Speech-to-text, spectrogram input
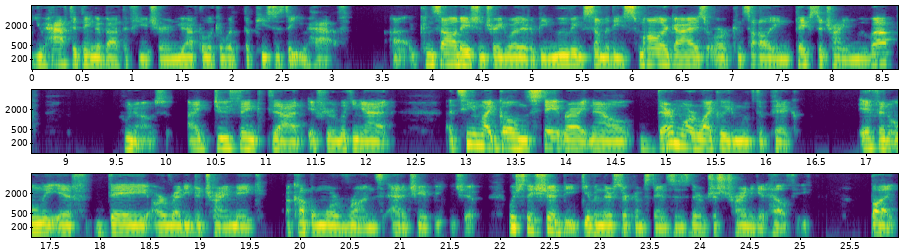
You have to think about the future and you have to look at what the pieces that you have. Uh, consolidation trade, whether it be moving some of these smaller guys or consolidating picks to try and move up, who knows? I do think that if you're looking at a team like Golden State right now, they're more likely to move the pick if and only if they are ready to try and make a couple more runs at a championship which they should be given their circumstances. They're just trying to get healthy. But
